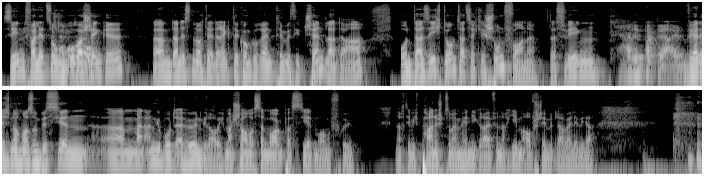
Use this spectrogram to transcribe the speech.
Sehnenverletzung im Oberschenkel. Oh. Ähm, dann ist nur noch der direkte Konkurrent Timothy Chandler da. Und da sehe ich Dom tatsächlich schon vorne. Deswegen ja, den packt er ein. werde ich noch mal so ein bisschen ähm, mein Angebot erhöhen, glaube ich. Mal schauen, was dann morgen passiert, morgen früh. Nachdem ich panisch zu meinem Handy greife, nach jedem Aufstehen mittlerweile wieder.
